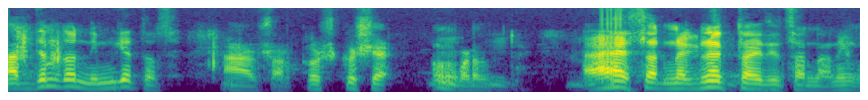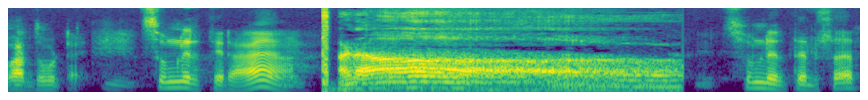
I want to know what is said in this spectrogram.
ಮಾಧ್ಯಮದವ್ರು ನಿಮಗೆ ತೋರಿಸಿ. ಹಾಂ ಸರ್ ಖುಷಿ ಖುಷಿ. ಹಂಗೆ ಹೊಡೆದ್ಬಿಟ್ಟೆ. ಏ ಸರ್ ನಗ್ನಗ್ತಾ ಇದ್ದೀನಿ ಸರ್ ನಾನು ಹಿಂಗೆ ಹೊಡೆದ್ಬಿಟ್ಟೆ. ಸುಮ್ಮನಿರ್ತೀರಾ ಸುಮ್ಮನಿರ್ತೀರಿ ಸರ್?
